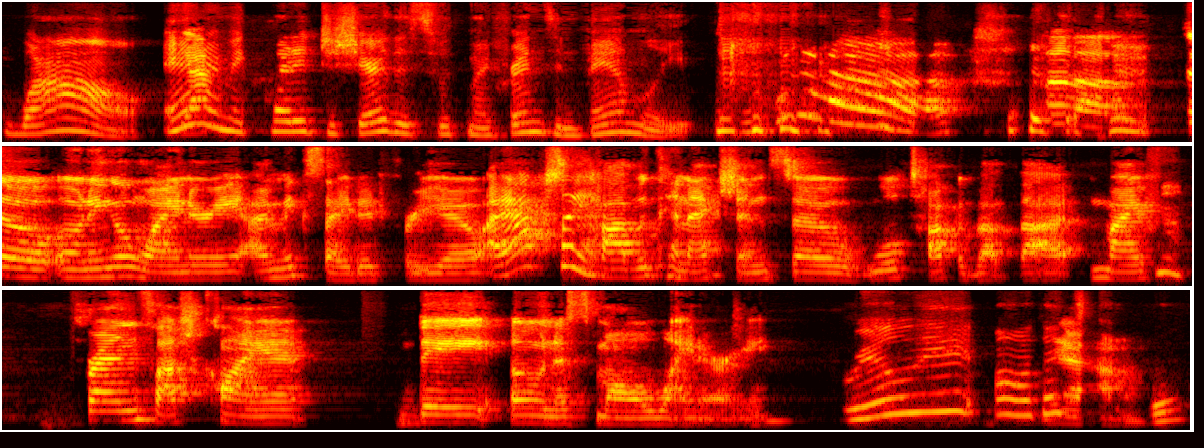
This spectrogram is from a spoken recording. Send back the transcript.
Wow. And yeah. I'm excited to share this with my friends and family. yeah. Um, so, owning a winery, I'm excited for you. I actually have a connection, so we'll talk about that. My hmm. friend slash client, they own a small winery. Really? Oh, that's yeah. cool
